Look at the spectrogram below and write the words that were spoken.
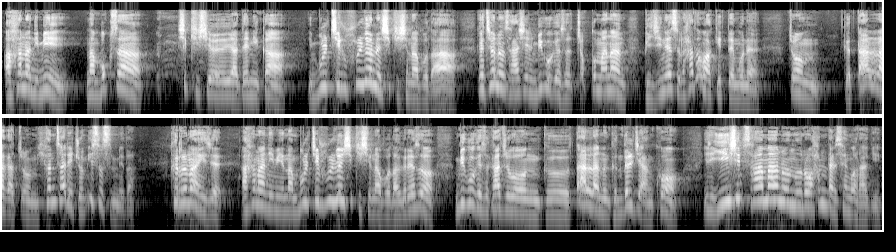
아, 하나님이 나 목사 시키셔야 되니까 물질 훈련을 시키시나 보다. 그래서 저는 사실 미국에서 조그만한 비즈니스를 하다 왔기 때문에 좀 그 달러가 좀 현찰이 좀 있었습니다. 그러나 이제 아, 하나님이 나 물질 훈련시키시나 보다. 그래서 미국에서 가져온 그 달러는 건들지 않고 이제 24만 원으로 한 달 생활하기.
